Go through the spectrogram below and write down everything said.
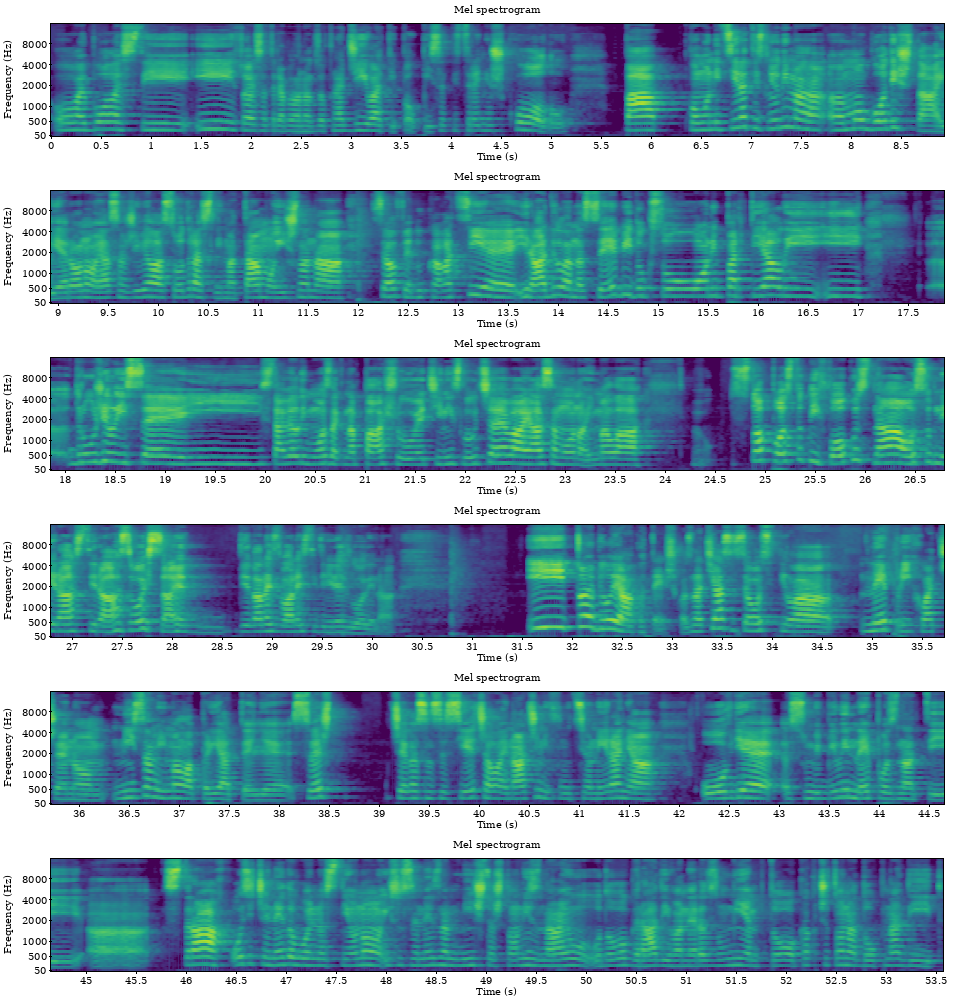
ovaj, bolesti i to je sad trebalo nadoknađivati, pa upisati srednju školu, pa komunicirati s ljudima uh, mog godišta, jer ono, ja sam živjela s odraslima tamo, išla na self-edukacije i radila na sebi dok su oni partijali i družili se i stavljali mozak na pašu u većini slučajeva. Ja sam ono imala 100% fokus na osobni rast i razvoj sa 11, 12 i 13 godina. I to je bilo jako teško. Znači ja sam se osjetila neprihvaćenom, nisam imala prijatelje, sve čega sam se sjećala i načini funkcioniranja ovdje su mi bili nepoznati, strah, osjećaj nedovoljnosti, ono, Isuse, ne znam ništa što oni znaju od ovog gradiva, ne razumijem to, kako ću to nadoknadit.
